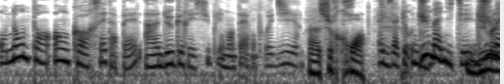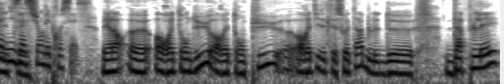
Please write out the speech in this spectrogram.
on entend encore cet appel à un degré supplémentaire, on pourrait dire Un surcroît. exactement, d'humanité, d'humanisation des process. Mais alors, euh, aurait-on dû, aurait-on pu, euh, aurait-il été souhaitable de d'appeler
